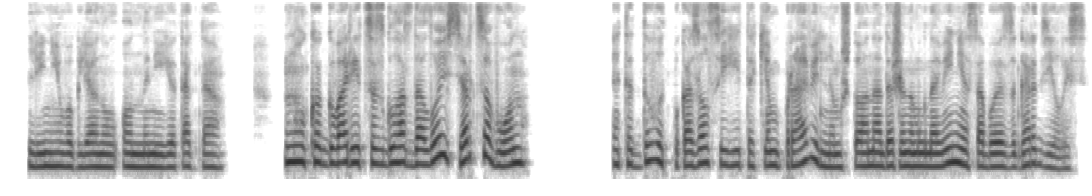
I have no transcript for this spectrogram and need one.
— лениво глянул он на нее тогда. «Ну, как говорится, с глаз долой, сердце вон». Этот довод показался ей таким правильным, что она даже на мгновение собой загордилась.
